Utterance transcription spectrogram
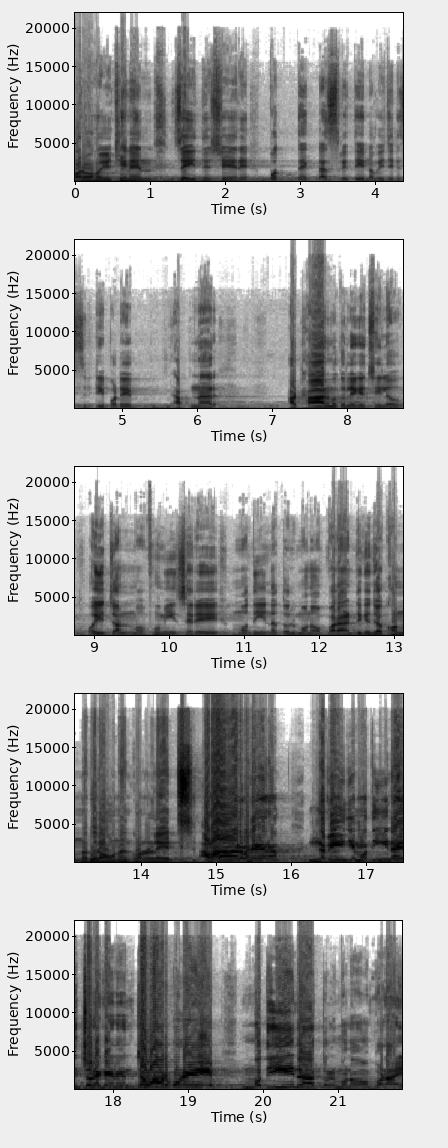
বড় হয়েছিলেন, যেই দেশের প্রত্যেকটা স্মৃতি নবীজির স্মৃতিপটে আপনার আঠার মতো লেগেছিল। ওই জন্মভূমি ছেড়ে মদিনাতুল মনোবরার দিকে যখন নবী রওনা করলেন আমার ভাইয়েরা, নবীজি মদিনায় চলে গেলেন, যাওয়ার পরে মদিনাতুল মনোবরায়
